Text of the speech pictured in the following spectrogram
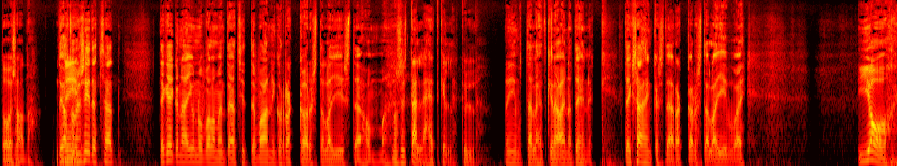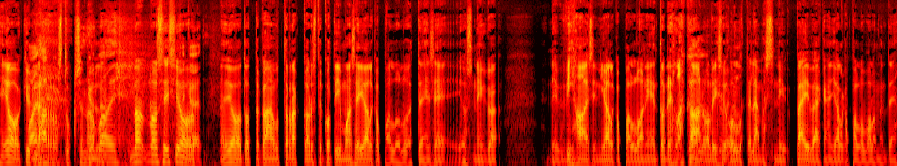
Toisaalta. Mutta johtuu Niin. se siitä, että sä, tekeekö nämä junnunvalmentajat sitten vaan niinku rakkaudesta lajista ja hommaa? No siis tällä hetkellä, kyllä. No niin, mutta tällä hetkellä aina tehnytkin. Teekö sä Henkka sitä rakkaudesta lajiin vai, Joo, joo, kyllä. vai harrastuksena Kyllä. vai? No, no siis joo, Sekä, joo, totta kai, mutta rakkaudesta kotimaiseen jalkapalloiluun, että ei se, jos niinkö ne vihaisin jalkapalloa, niin en todellakaan olisi kyllä, ollut elämässäni päivääkään jalkapallovalmentaja.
